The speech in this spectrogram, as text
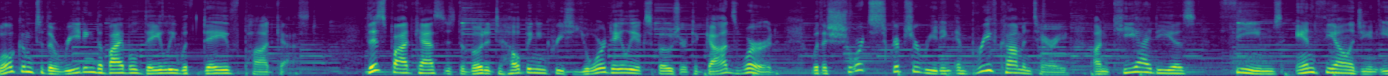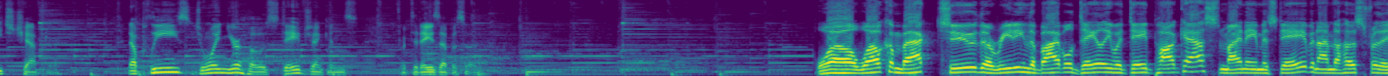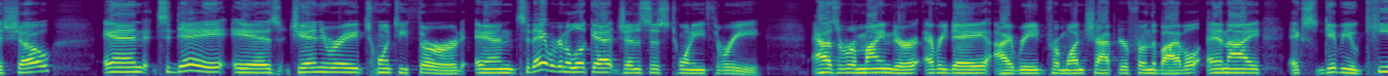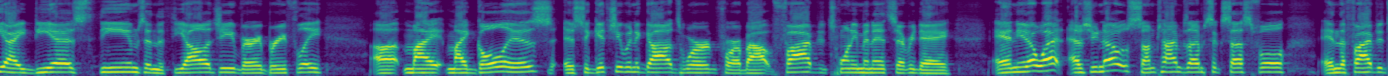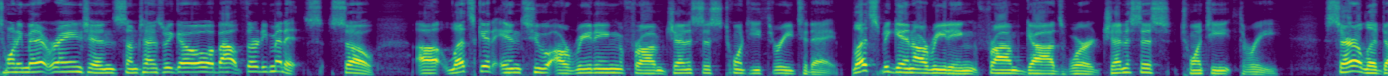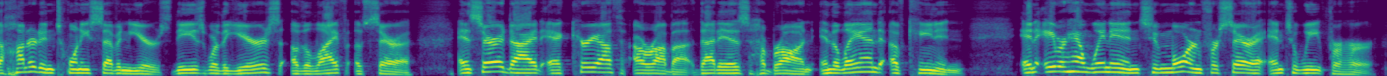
welcome to the Reading the Bible Daily with Dave podcast. This podcast is devoted to helping increase your daily exposure to God's Word with a short scripture reading and brief commentary on key ideas, themes, and theology in each chapter. Now, please join your host, Dave Jenkins, for today's episode. Well, welcome back to the Reading the Bible Daily with Dave podcast. My name is Dave, and I'm the host for this show. And today is January 23rd, and today we're going to look at Genesis 23. As a reminder, every day I read from one chapter from the Bible, and I ex- give you key ideas, themes, and the theology very briefly. Uh, my my goal is is to get you into God's Word for about five to twenty minutes every day, and you know what? As you know, sometimes I'm successful in the five to 20 minute range, and sometimes we go about 30 minutes. So, uh, let's get into our reading from Genesis 23 today. Let's begin our reading from God's Word. Genesis 23. Sarah lived 127 years. These were the years of the life of Sarah. And Sarah died at Kiriath Araba, that is Hebron, in the land of Canaan. And Abraham went in to mourn for Sarah and to weep for her.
